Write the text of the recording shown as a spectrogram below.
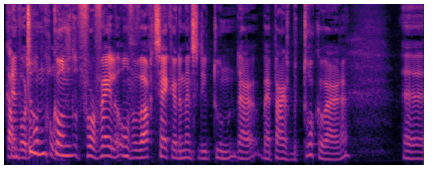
kan en worden toen opgelost. kon voor velen onverwacht, zeker de mensen die toen daar bij Paars betrokken waren, eh,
